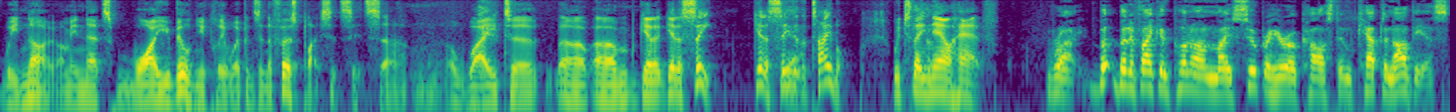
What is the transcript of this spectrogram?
we know. I mean, that's why you build nuclear weapons in the first place. It's it's uh, a way to uh, um, get a get a seat, get a seat yeah. at the table, which they but, now have. Right, but but if I can put on my superhero costume, Captain Obvious,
